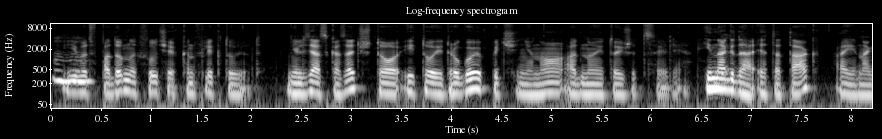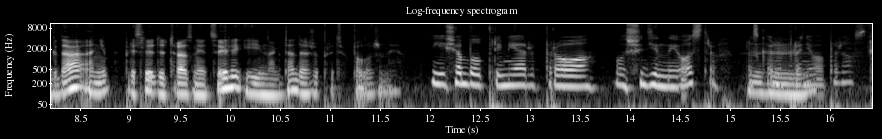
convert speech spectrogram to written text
Mm-hmm. И вот в подобных случаях конфликтуют нельзя сказать, что и то, и другое подчинено одной и той же цели. Иногда да. это так, а иногда они преследуют разные цели, и иногда даже противоположные. И еще был пример про лошадиный остров. Расскажи mm-hmm. про него, пожалуйста.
